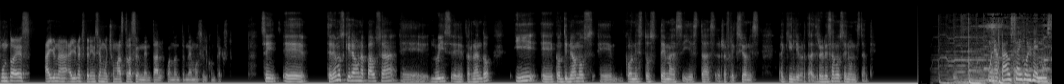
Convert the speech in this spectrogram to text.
punto es, hay una, hay una experiencia mucho más trascendental cuando entendemos el contexto. Sí, tenemos que ir a una pausa, eh, Luis, eh, Fernando, y eh, continuamos con estos temas y estas reflexiones aquí en Libertades. Regresamos en un instante. Una pausa y volvemos.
